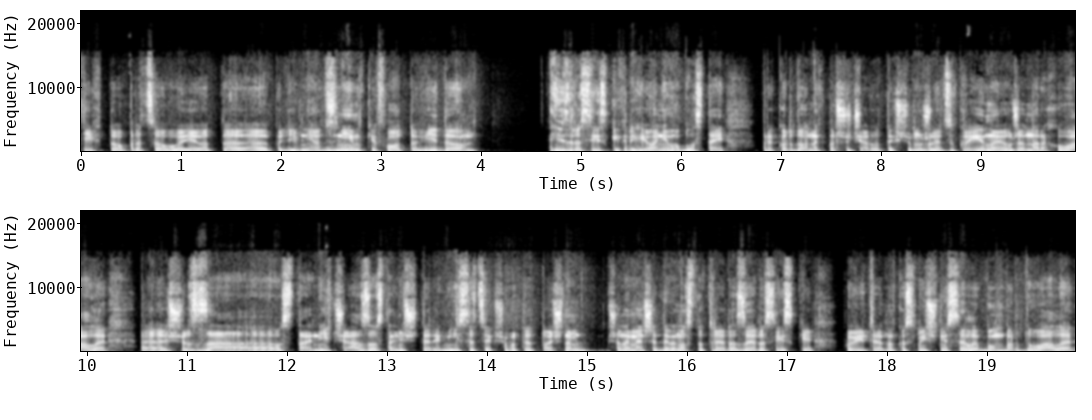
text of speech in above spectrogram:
Ті, хто опрацьовує от е, подібні от знімки, фото, відео із російських регіонів, областей, прикордонних в першу чергу, тих, що межують з Україною, вже нарахували, е, що за е, останній час, за останні 4 місяці, якщо бути точним, щонайменше 93 рази російські повітряно-космічні сили бомбардували.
